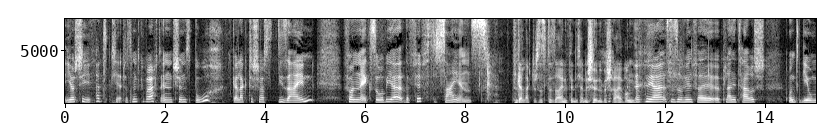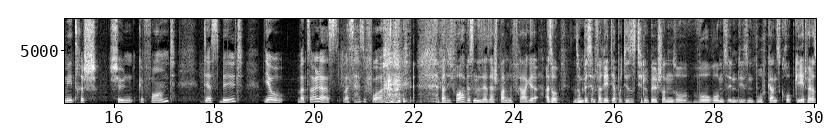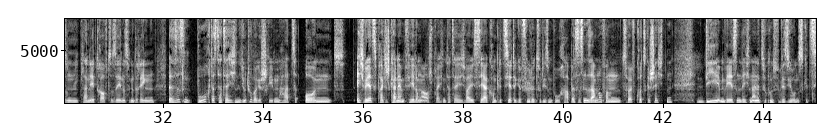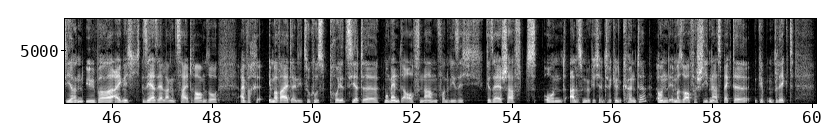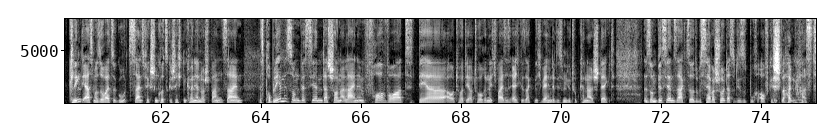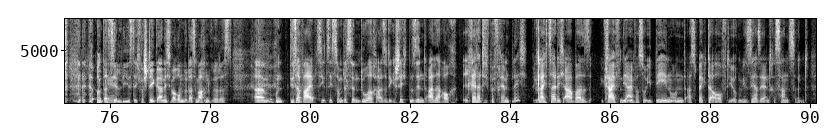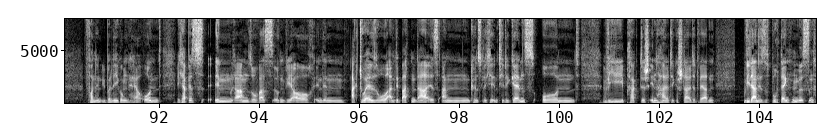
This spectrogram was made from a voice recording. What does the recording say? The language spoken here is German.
Yoshi hat hier etwas mitgebracht, ein schönes Buch, Galaktisches Design von Exobia, The Fifth Science. Galaktisches Design finde ich eine schöne Beschreibung. ja, es ist auf jeden Fall äh, planetarisch und geometrisch schön geformt. Das Bild. Yo, was soll das? Was hast du vor? Was ich vorhabe, ist eine sehr, sehr spannende Frage. Also, so ein bisschen verrät ja dieses Titelbild schon so, worum es in diesem Buch ganz grob geht, weil da so ein Planet drauf zu sehen ist mit Ringen. Es ist ein Buch, das tatsächlich ein YouTuber geschrieben hat und ich will jetzt praktisch keine Empfehlung aussprechen, tatsächlich, weil ich sehr komplizierte Gefühle zu diesem Buch habe. Es ist eine Sammlung von zwölf Kurzgeschichten, die im Wesentlichen eine Zukunftsvision skizzieren über eigentlich sehr, sehr langen Zeitraum, so einfach immer weiter in die Zukunft projizierte Momentaufnahmen von wie sich Gesellschaft und alles Mögliche entwickeln könnte und immer so auf verschiedene Aspekte geblickt. Klingt erstmal soweit so gut. Science-Fiction-Kurzgeschichten können ja nur spannend sein. Das Problem ist so ein bisschen, dass schon allein im Vorwort der Autor, die Autorin, ich weiß es ehrlich gesagt nicht, wer hinter diesem YouTube-Kanal steckt, so ein bisschen sagt so, du bist selber schuld, dass du dieses Buch aufgeschlagen hast und okay. das hier liest. Ich verstehe gar nicht, warum du das machen würdest. Ähm, und dieser Vibe zieht sich so ein bisschen durch. Also die Geschichten sind alle auch relativ befremdlich. Gleichzeitig aber greifen die einfach so Ideen und Aspekte auf, die irgendwie sehr, sehr interessant sind von den Überlegungen her. Und ich habe jetzt im Rahmen so, was irgendwie auch in den aktuell so an Debatten da ist, an künstliche Intelligenz und wie praktisch Inhalte gestaltet werden, wieder an dieses Buch denken müssen,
